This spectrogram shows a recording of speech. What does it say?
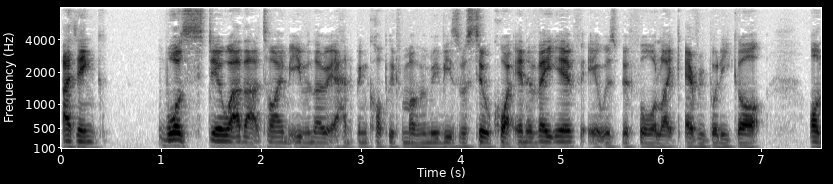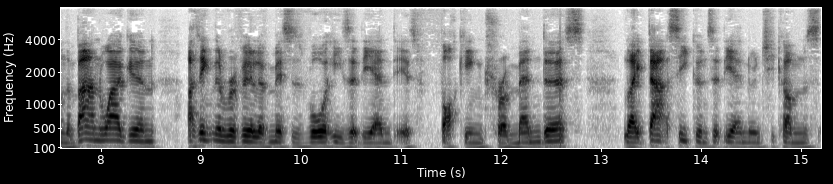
I think was still at that time, even though it had been copied from other movies, was still quite innovative. It was before like everybody got on the bandwagon. I think the reveal of Mrs. Voorhees at the end is fucking tremendous. Like that sequence at the end when she comes,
